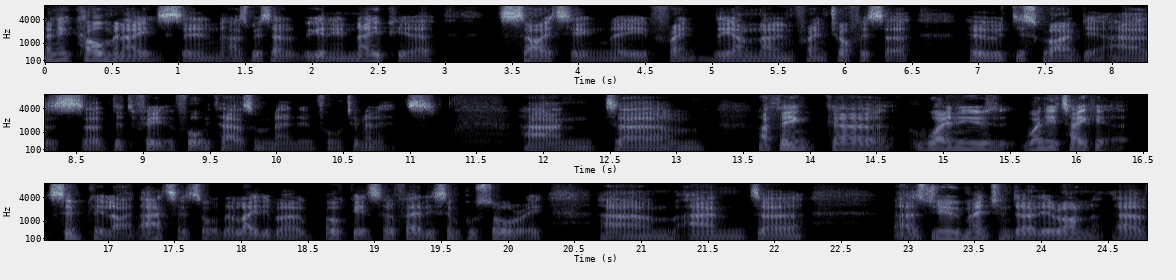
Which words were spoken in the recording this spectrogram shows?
and it culminates in, as we said at the beginning, Napier citing the French, the unknown French officer who described it as uh, the defeat of forty thousand men in forty minutes, and um, I think uh, when you when you take it simply like that, it's sort of the Ladybird book. It's a fairly simple story, um, and uh, as you mentioned earlier on, uh,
